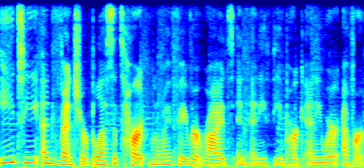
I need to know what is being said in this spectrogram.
E.T. Adventure, bless its heart, one of my favorite rides in any theme park anywhere ever.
